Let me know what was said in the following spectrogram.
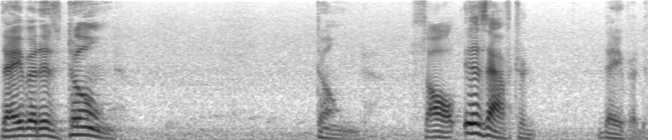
David is doomed. Doomed. Saul is after David.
